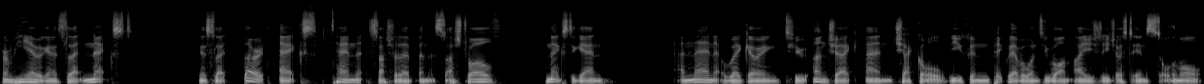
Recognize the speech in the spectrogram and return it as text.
From here, we're going to select next. Going to select DirectX 10 slash 11 slash 12. Next again, and then we're going to uncheck and check all. You can pick whatever ones you want. I usually just install them all.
